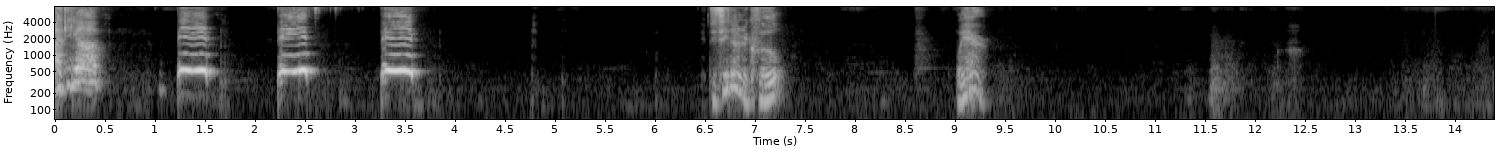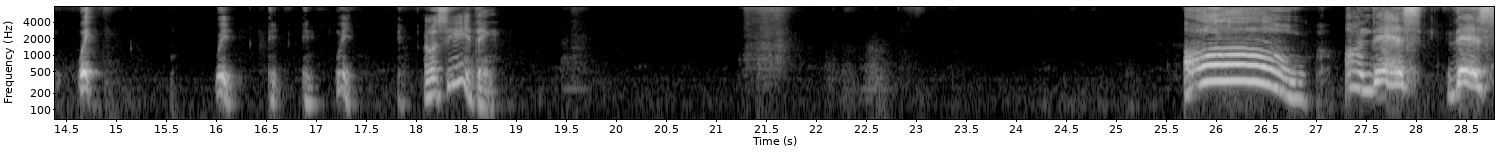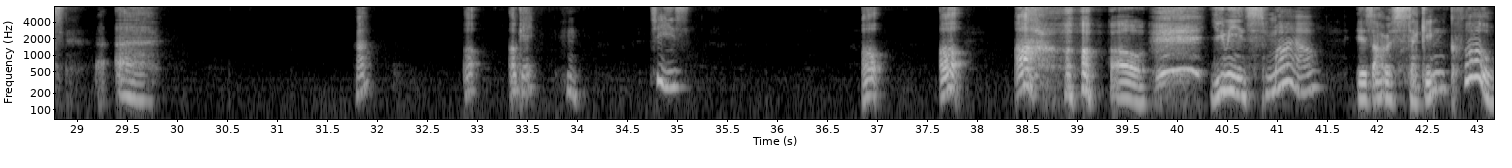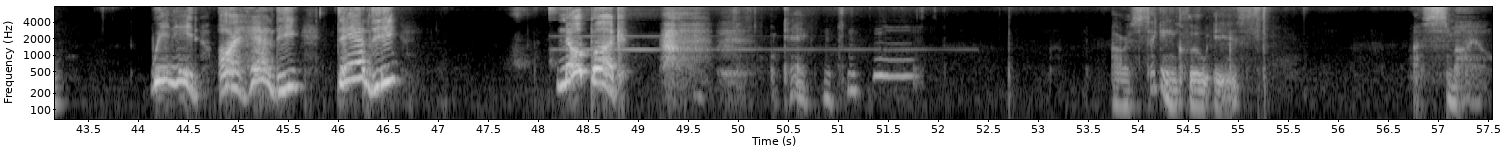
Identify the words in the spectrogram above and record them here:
Backing up. Beep, beep, beep. Do you see another clue? Where? Wait. Wait. Wait. I don't see anything. Oh! On this, this, uh. Huh? Oh, okay. Cheese. Oh, oh, oh, oh. You mean smile is our second clue. We need our handy dandy notebook. Okay. Our second clue is a smile.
